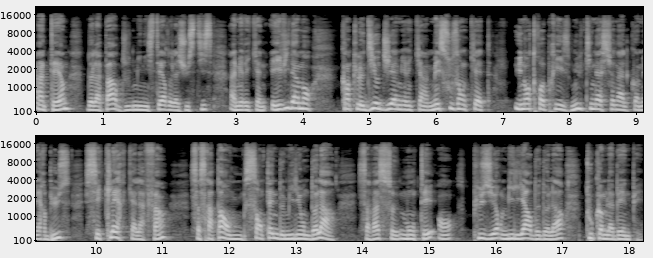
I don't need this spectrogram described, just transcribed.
interne de la part du ministère de la Justice américaine. Et évidemment, quand le DOJ américain met sous enquête une entreprise multinationale comme Airbus, c'est clair qu'à la fin, ça sera pas en centaines de millions de dollars, ça va se monter en plusieurs milliards de dollars, tout comme la BNP.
